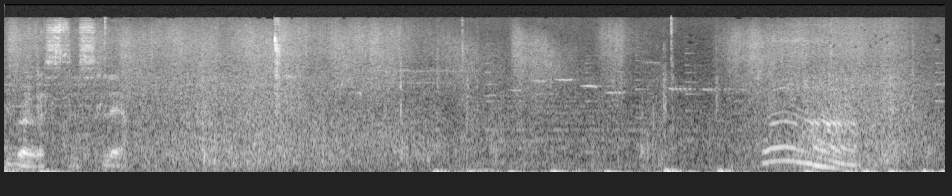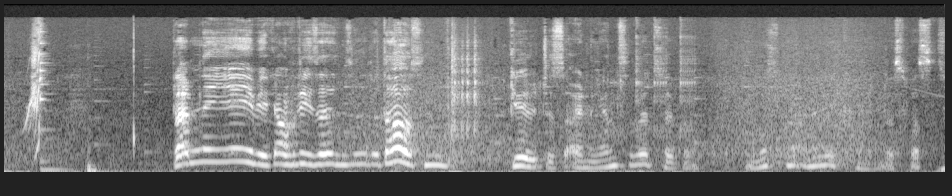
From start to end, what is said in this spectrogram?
Überrest ist leer. Ah. Bleib nicht ewig auf dieser Insel. Draußen gilt es eine ganze Wettzeit. Du musst mir einen Weg finden. Das was zu.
